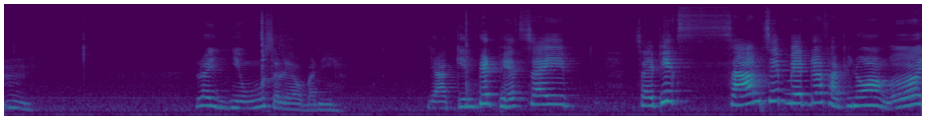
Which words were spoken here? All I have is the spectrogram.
อืมเลยหิวซะแล้วบัดนี้ อยากกินเผ็ดเผ็ดๆใส่ใส่พริกสามสิบเม็ดนะค่ะ พี่น้อง เอ้ย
